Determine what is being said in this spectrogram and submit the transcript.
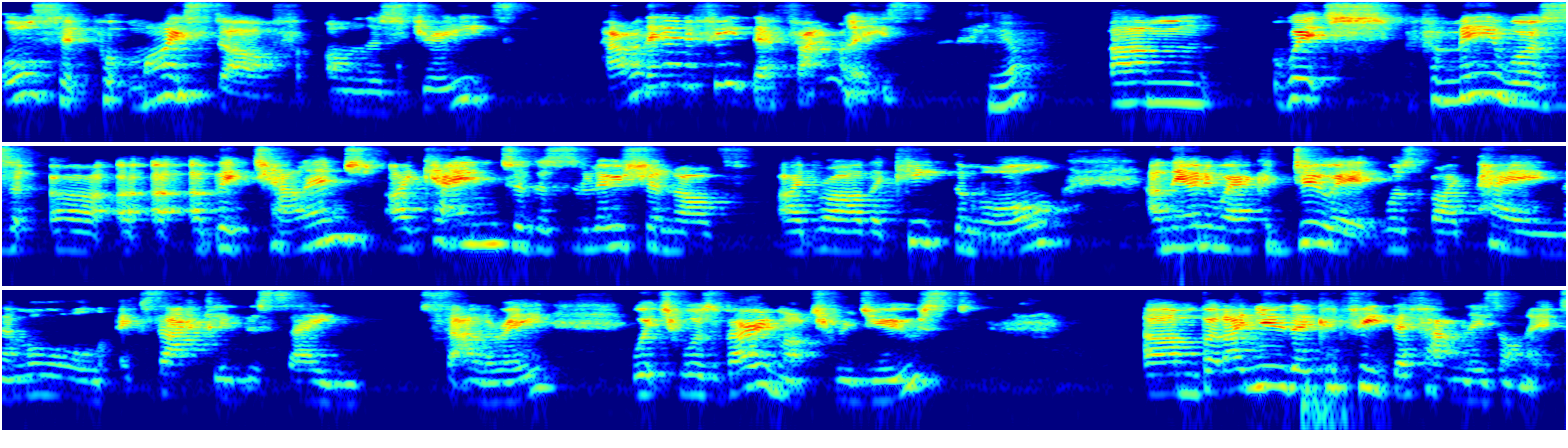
also put my staff on the streets, how are they going to feed their families? Yeah. Um, which for me was uh, a, a big challenge. I came to the solution of I'd rather keep them all, and the only way I could do it was by paying them all exactly the same salary, which was very much reduced. Um, but I knew they could feed their families on it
